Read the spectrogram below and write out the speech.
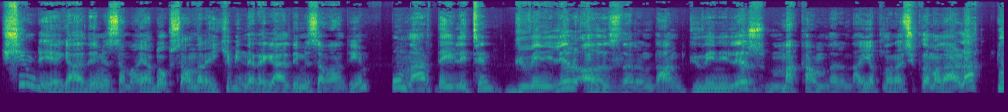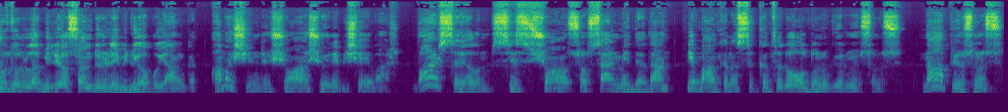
Şimdiye geldiğimiz zaman yani 90'lara 2000'lere geldiğimiz zaman diyeyim Bunlar devletin güvenilir ağızlarından, güvenilir makamlarından yapılan açıklamalarla durdurulabiliyor, söndürülebiliyor bu yangın. Ama şimdi şu an şöyle bir şey var. Varsayalım siz şu an sosyal medyadan bir bankanın sıkıntıda olduğunu görüyorsunuz. Ne yapıyorsunuz?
